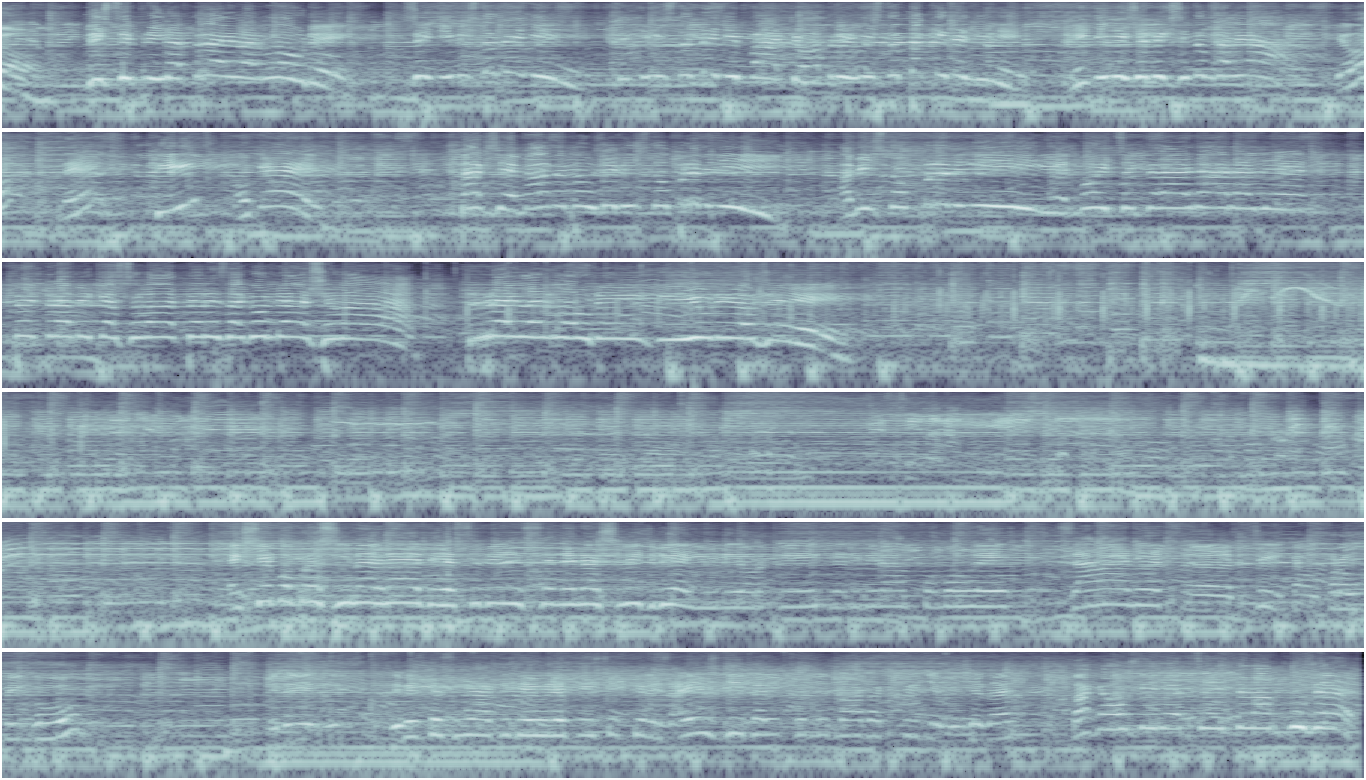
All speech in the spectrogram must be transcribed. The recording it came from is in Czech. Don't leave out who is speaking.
Speaker 1: místo. Disciplína trailer loading. Třetí místo není. Třetí místo není, Páťo. A druhý místo taky není. Jedině, že bych si to vzal já. Jo? Ne? Ty? OK. Takže máme pouze místo první. A místo první je dvojce, která je na aréně. Petra Mikasová, Tereza Gondášová. Trailer Loading junioři. Ještě poprosíme hned, jestli by se nenašly dvě juniorky, které by nám pomohly zahánět uh, při kampropingu. Kdyby, kdybyste si nějaký dvě juniorky ještě chtěli zajezdit, tady před lidma, tak klidně můžete. Bacha, holky, nepřejte nám kuře!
